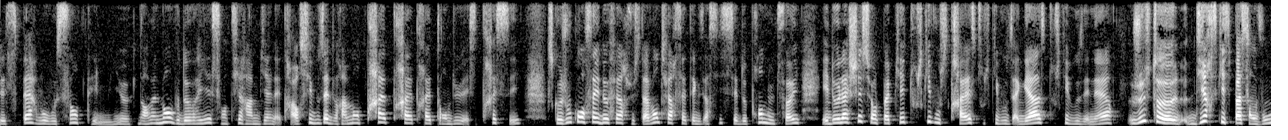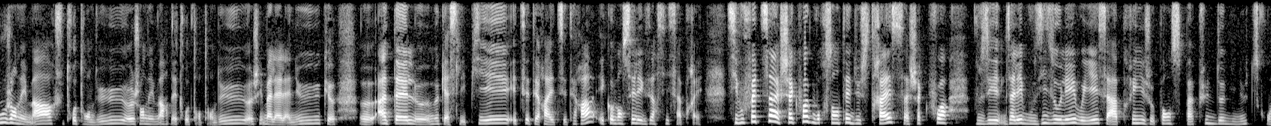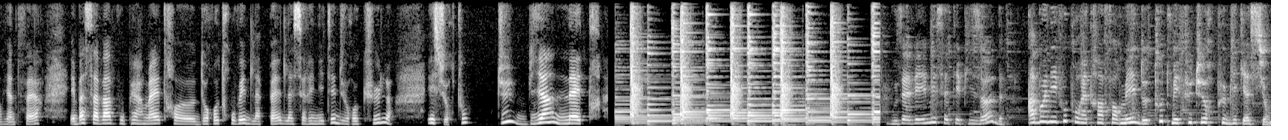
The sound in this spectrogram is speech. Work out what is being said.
J'espère que vous vous sentez mieux. Normalement, vous devriez sentir un bien-être. Alors si vous êtes vraiment très très très tendu et stressé, ce que je vous conseille de faire juste avant de faire cet exercice, c'est de prendre une feuille et de lâcher sur le papier tout ce qui vous stresse, tout ce qui vous agace, tout ce qui vous énerve. Juste euh, dire ce qui se passe en vous, j'en ai marre, je suis trop tendu, euh, j'en ai marre d'être autant tendu, euh, j'ai mal à la nuque, un tel me casse les pieds, etc. etc. et commencer l'exercice après. Si vous faites ça à chaque fois que vous ressentez du stress, à chaque fois vous, allez vous isoler, vous voyez, ça a pris, je pense, pas plus de deux minutes ce qu'on vient de faire, et ben ça va vous permettre euh, de retrouver de la paix, de la sérénité, du recul et surtout du bien-être. Vous avez aimé cet épisode? Abonnez-vous pour être informé de toutes mes futures publications.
